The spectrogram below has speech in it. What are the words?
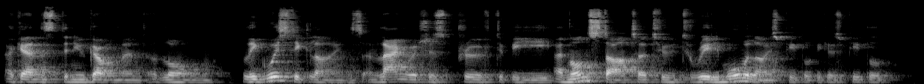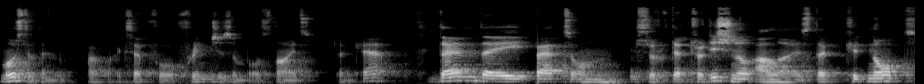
against the new government along linguistic lines and languages proved to be a non-starter to, to really mobilize people because people, most of them, uh, except for fringes on both sides, don't care. Then they bet on sort of their traditional allies that could not,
